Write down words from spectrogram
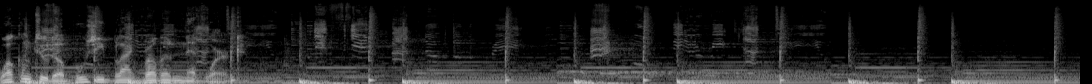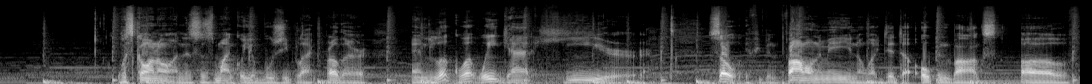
Welcome to the Bougie Black Brother Network. What's going on? This is Michael, your bougie black brother, and look what we got here. So, if you've been following me, you know I did the open box of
